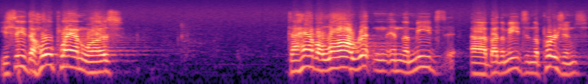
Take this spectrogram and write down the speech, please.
You see, the whole plan was to have a law written in the Medes, uh, by the Medes and the Persians,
